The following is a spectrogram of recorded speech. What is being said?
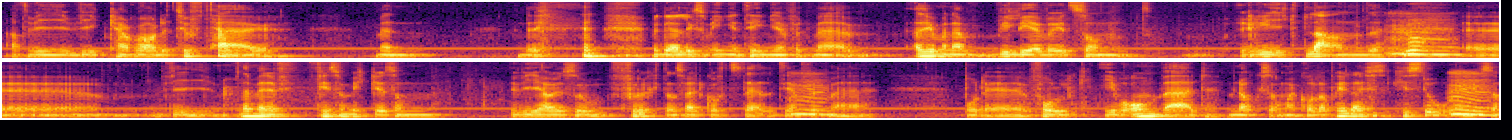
att vi, vi kanske har det tufft här. Men det, men det är liksom ingenting jämfört med, alltså jag menar vi lever i ett sånt rikt land. Mm. Eh, vi, nej men det finns så mycket som vi har ju så fruktansvärt gott ställt jämfört Mm. med både folk i vår omvärld men också om man kollar på hela his- historien. Mm. Liksom.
